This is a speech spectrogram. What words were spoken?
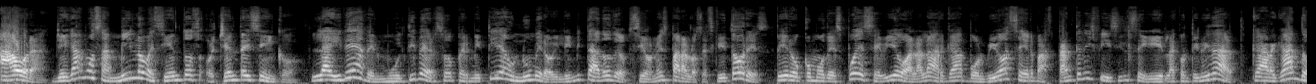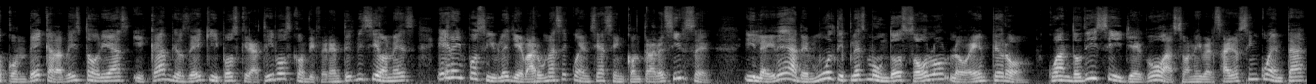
Ahora, llegamos a 1985. La idea del multiverso permitía un número ilimitado de opciones para los escritores, pero como después se vio a la larga, volvió a ser bastante difícil seguir la continuidad. Cargando con décadas de historias y cambios de equipos creativos con diferentes visiones, era imposible llevar una secuencia sin contradecirse, y la idea de múltiples mundos solo lo empeoró. Cuando DC llegó a su aniversario 50,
